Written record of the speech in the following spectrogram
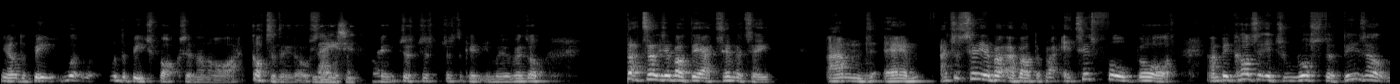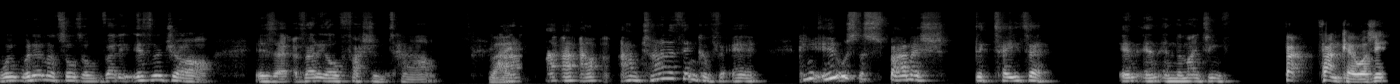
you know, the beach with the beach boxing and all. I've got to do those Amazing. things just, just, just to keep you moving. So that tells you about the activity. And um, I just tell you about, about the it is full board, and because it's rusted, these are we're in a sort of very Iznajar is a, a very old fashioned town. Right. I, I, am trying to think of uh, can you, who was the Spanish dictator in in, in the 19th? Franco was it?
